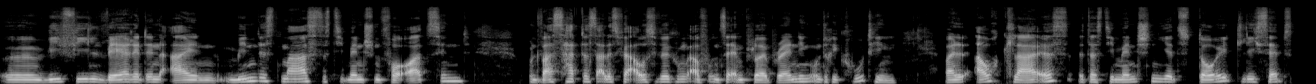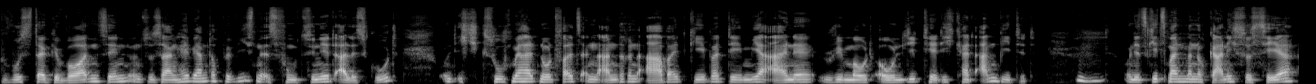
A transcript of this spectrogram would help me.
Äh, wie viel wäre denn ein Mindestmaß, dass die Menschen vor Ort sind? Und was hat das alles für Auswirkungen auf unser Employer Branding und Recruiting? Weil auch klar ist, dass die Menschen jetzt deutlich selbstbewusster geworden sind und zu sagen, hey, wir haben doch bewiesen, es funktioniert alles gut und ich suche mir halt notfalls einen anderen Arbeitgeber, der mir eine Remote-Only-Tätigkeit anbietet. Mhm. Und jetzt geht's manchmal noch gar nicht so sehr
